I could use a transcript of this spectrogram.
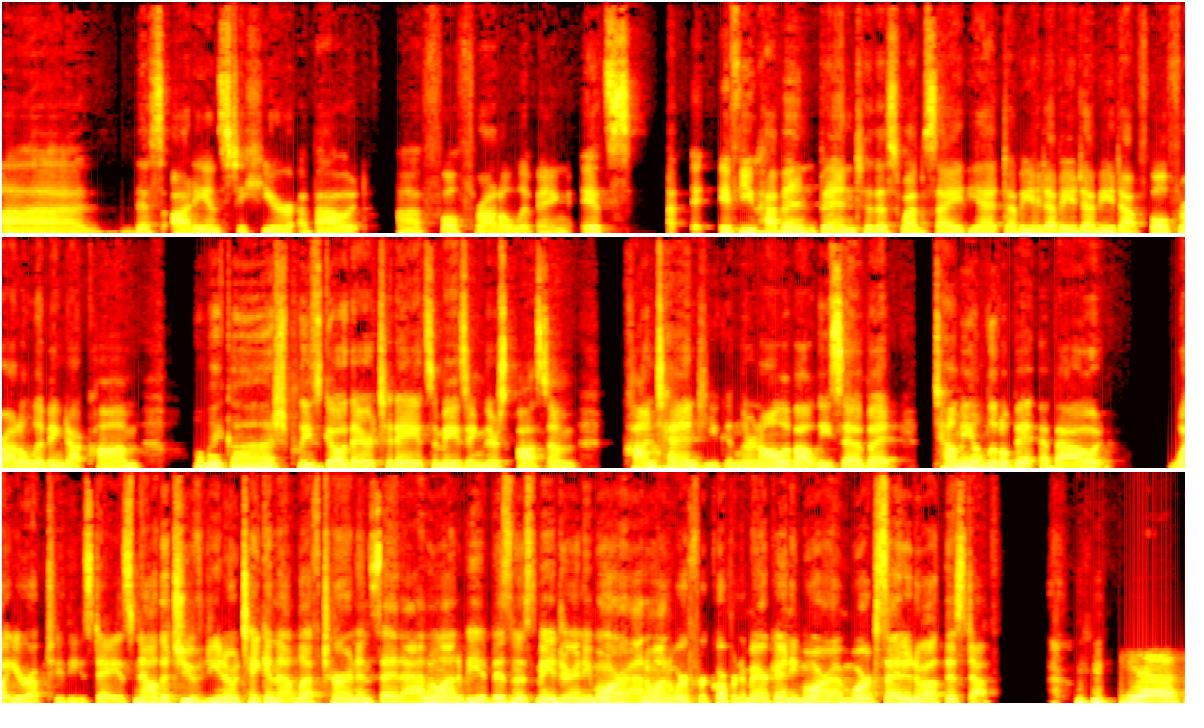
uh, this audience to hear about uh, full throttle living. It's uh, if you haven't been to this website yet, www.fullthrottleliving.com. Oh my gosh, please go there today. It's amazing. There's awesome content. You can learn all about Lisa, but tell me a little bit about what you're up to these days. Now that you've, you know, taken that left turn and said, I don't want to be a business major anymore. I don't want to work for corporate America anymore. I'm more excited about this stuff. yes.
